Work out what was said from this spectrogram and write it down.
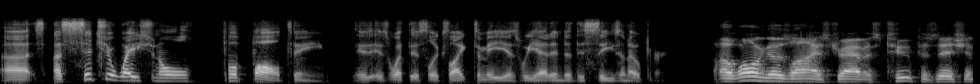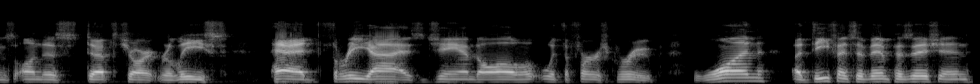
uh, a situational football team is, is, what this looks like to me as we head into this season opener. Along those lines, Travis, two positions on this depth chart released had three guys jammed all with the first group. One, a defensive end position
